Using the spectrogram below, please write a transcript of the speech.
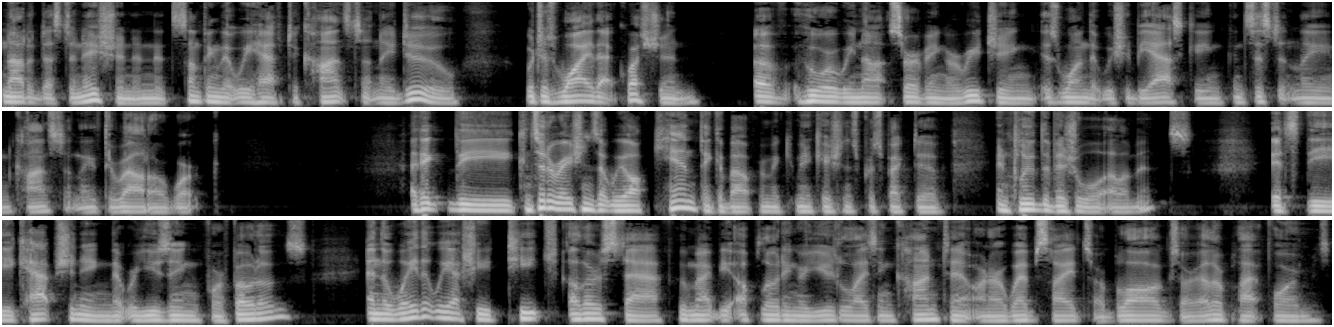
not a destination. And it's something that we have to constantly do, which is why that question of who are we not serving or reaching is one that we should be asking consistently and constantly throughout our work. I think the considerations that we all can think about from a communications perspective include the visual elements. It's the captioning that we're using for photos and the way that we actually teach other staff who might be uploading or utilizing content on our websites, our blogs, our other platforms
